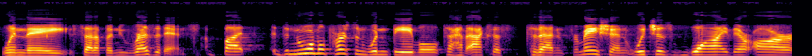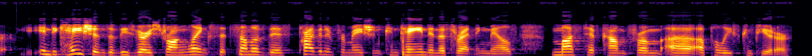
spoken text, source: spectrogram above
when they set up a new residence. But the normal person wouldn't be able to have access to that information, which is why there are indications of these very strong links that some of this private information contained in the threatening mails must have come from a, a police computer.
